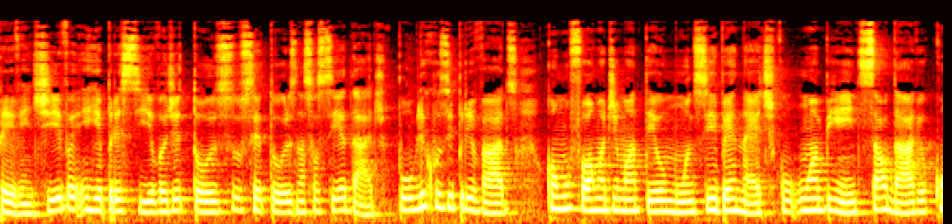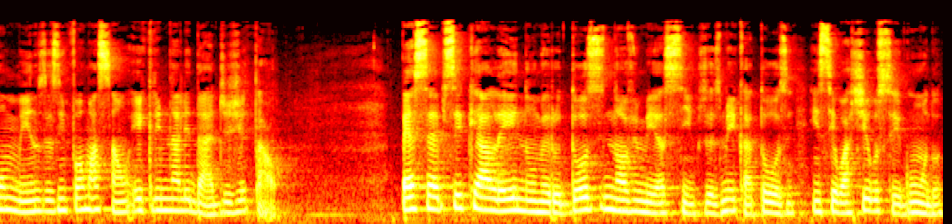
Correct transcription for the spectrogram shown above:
preventiva e repressiva de todos os setores na sociedade, públicos e privados, como forma de manter o mundo cibernético um ambiente saudável com menos desinformação e criminalidade digital. Percebe-se que a Lei nº 12965 de 2014, em seu artigo 2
